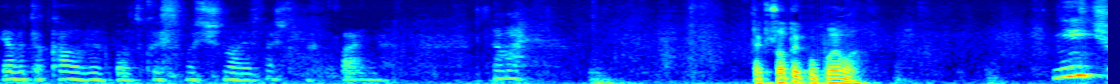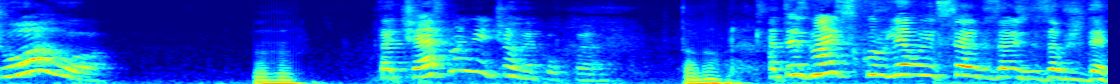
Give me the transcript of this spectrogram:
Я би така випала такої смачної, знаєш, такої файної. Давай. Так що ти купила? Нічого! Угу. Та чесно нічого не купила. Та добре. А ти знаєш, з королевою все завжди.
